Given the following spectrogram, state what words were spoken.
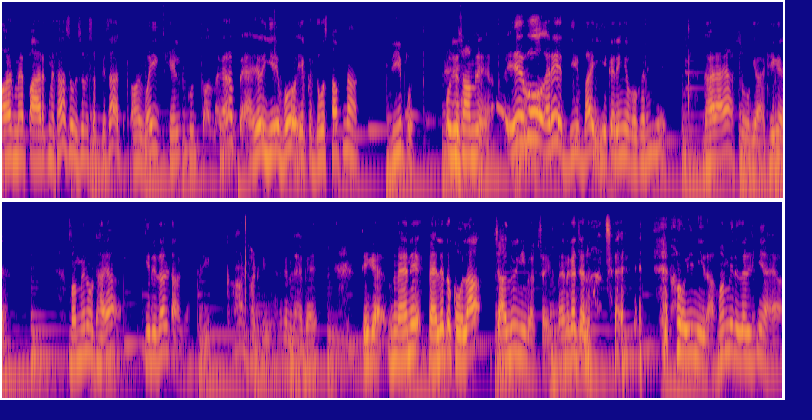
और मैं पार्क में था सुबह सुबह सबके साथ और वही खेल कूद और मैं कह रहा "भैंजो, ये वो एक दोस्त था अपना दीप उसके सामने ये वो अरे दीप भाई ये करेंगे वो करेंगे। घर आया सो गया ठीक है। मम्मी ने उठाया कि रिज़ल्ट आ गया मेरी कान फट गई मैंने कहा ले गए। ठीक है? मैंने पहले तो खोला चालू ही नहीं वेबसाइट मैंने कहा चलो अच्छा है. हो ही नहीं रहा। मम्मी रिज़ल्ट नहीं आया।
